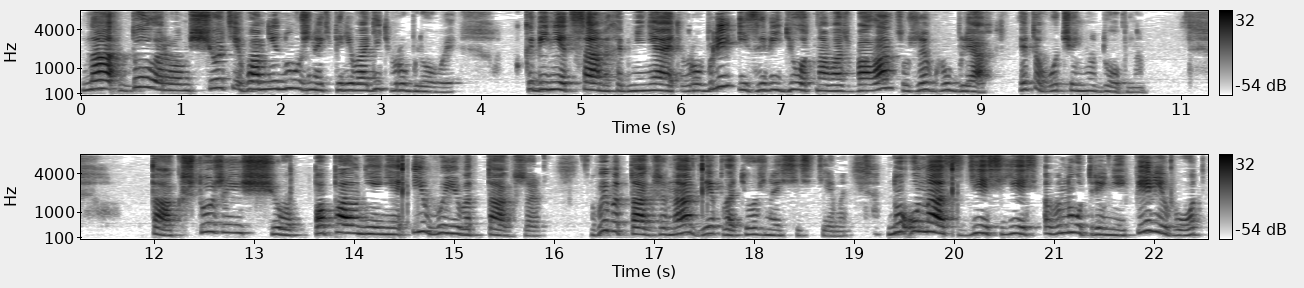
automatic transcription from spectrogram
на долларовом счете, вам не нужно их переводить в рублевые. Кабинет сам их обменяет в рубли и заведет на ваш баланс уже в рублях. Это очень удобно. Так, что же еще? Пополнение и вывод также. Вывод также на две платежные системы. Но у нас здесь есть внутренний перевод.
